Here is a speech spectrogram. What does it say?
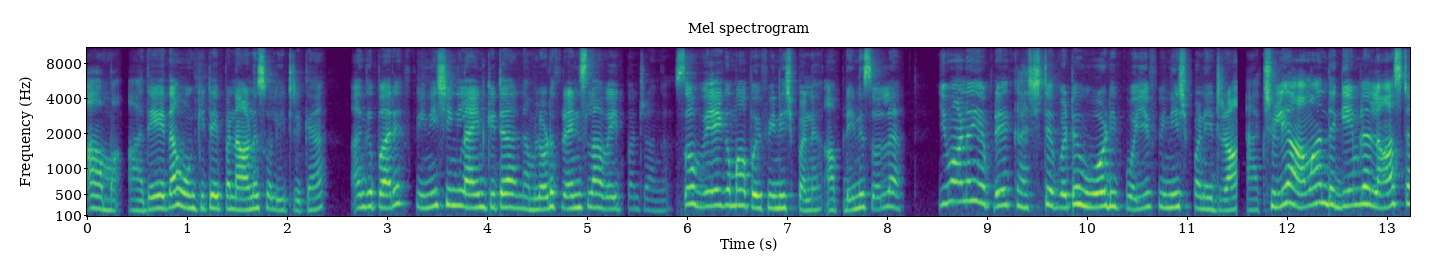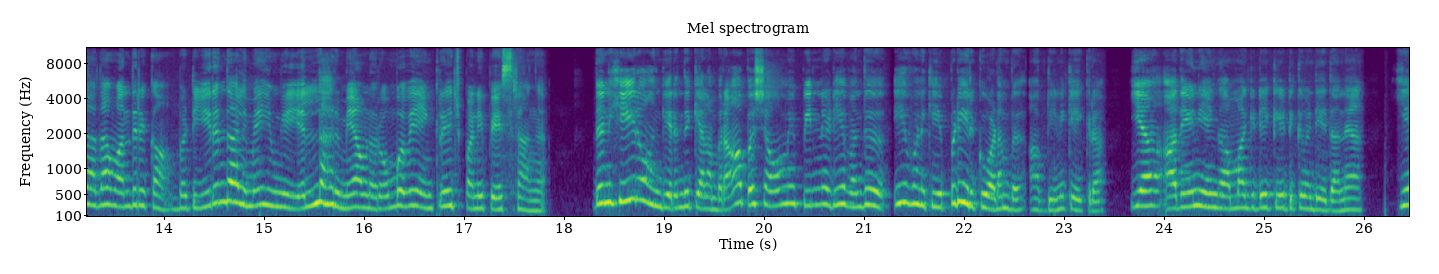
ஆமாம் அதே தான் உங்ககிட்ட இப்போ நானும் சொல்லிகிட்ருக்கேன் அங்கே பாரு ஃபினிஷிங் லைன் கிட்ட நம்மளோட ஃப்ரெண்ட்ஸ்லாம் வெயிட் பண்ணுறாங்க ஸோ வேகமாக போய் ஃபினிஷ் பண்ணு அப்படின்னு சொல்ல இவனும் எப்படியோ கஷ்டப்பட்டு ஓடி போய் ஃபினிஷ் பண்ணிடுறான் ஆக்சுவலி அவன் அந்த கேமில் லாஸ்ட்டாக தான் வந்திருக்கான். பட் இருந்தாலுமே இவங்க எல்லாருமே அவனை ரொம்பவே என்கரேஜ் பண்ணி பேசுகிறாங்க தென் ஹீரோ அங்கேருந்து கிளம்புறான் அப்போ ஷவுமி பின்னாடியே வந்து ஏ உனக்கு எப்படி இருக்கு உடம்பு? அப்படின்னு கேட்குறா ஏன்? அதையும் நீ எங்கள் அம்மா கிட்டே கேட்டுக்க வேண்டியதானே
